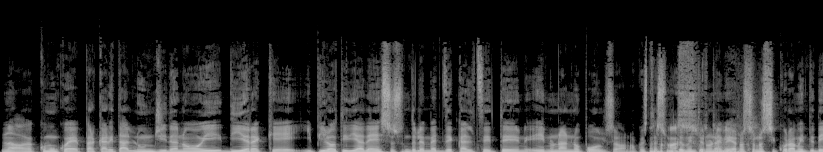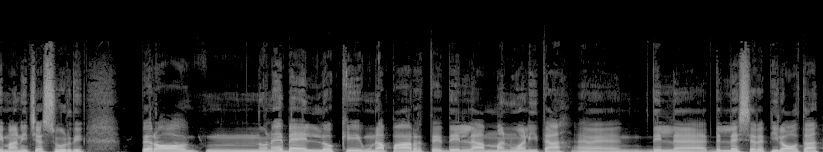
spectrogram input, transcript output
No, comunque per carità, lungi da noi dire che i piloti di adesso sono delle mezze calzette e non hanno polso. No, questo no, assolutamente, assolutamente non è vero. Sono sicuramente dei manici assurdi però mm, non è bello che una parte della manualità eh, del, dell'essere pilota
